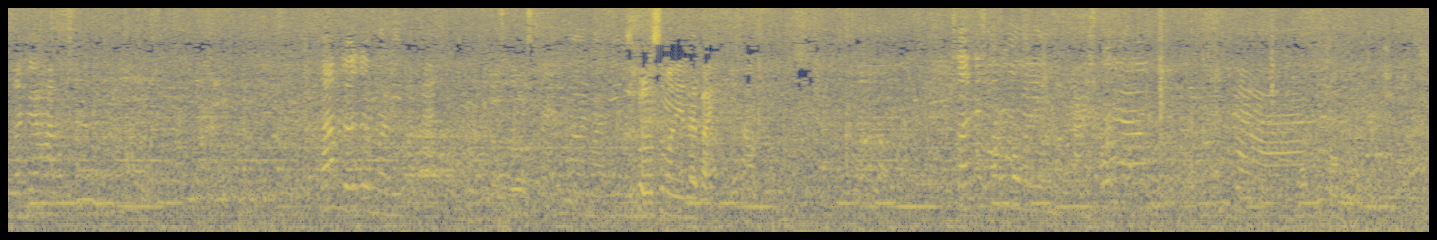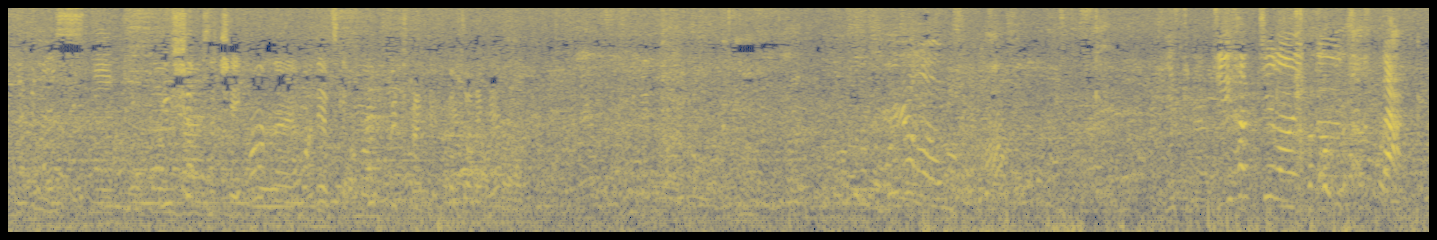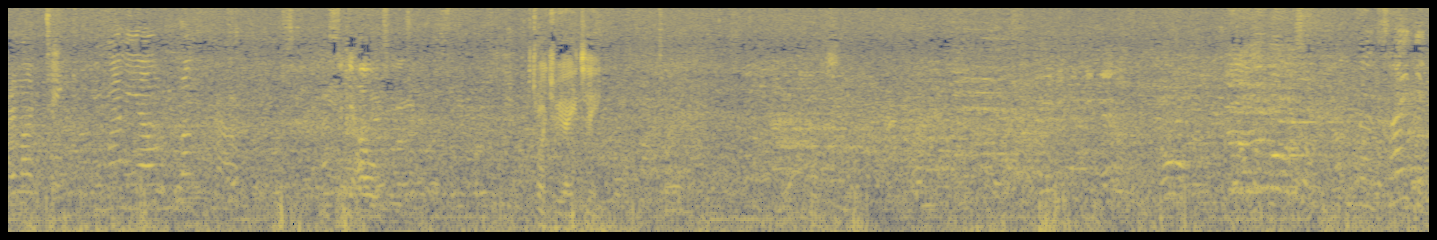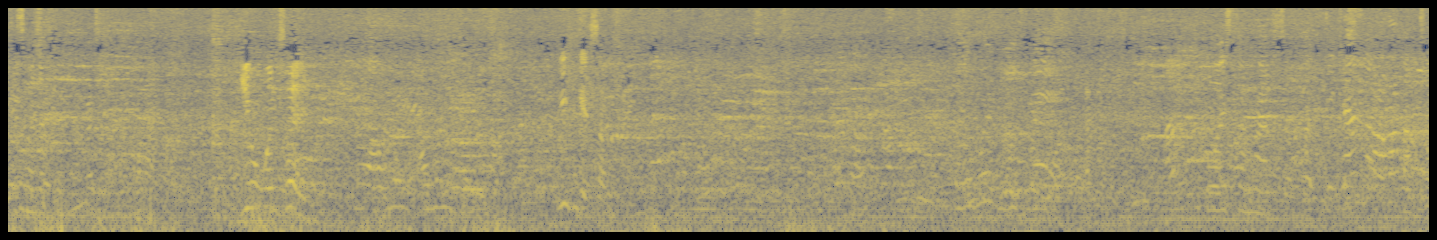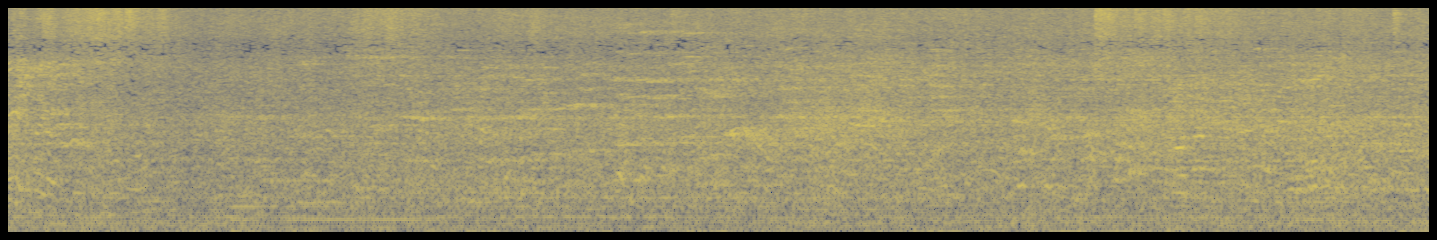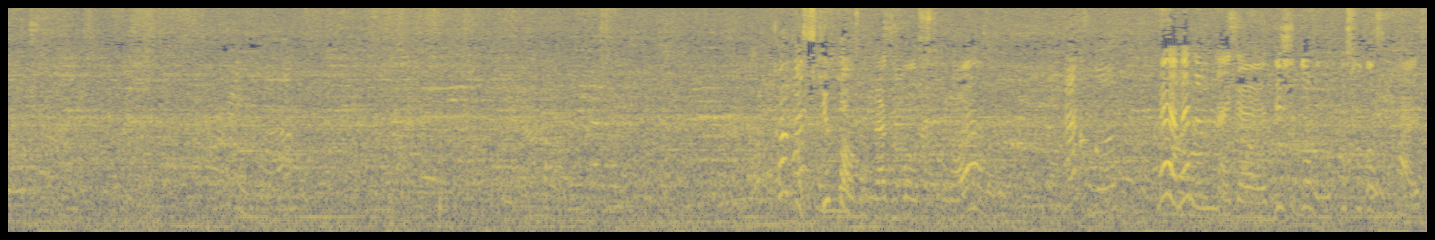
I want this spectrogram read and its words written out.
I have loads of money, but I don't spend my money You've lots of money in their bank account. So I just spend my money on my cash Look at this steak. These shops are cheap, aren't they? I might be able to get my mum a fridge magnet for a dollar here. Where are those? You- Do you have to like go to the bank and like take your money out of your bank account? As you get older. It's 2018. No, save it because we're not You want one too? No, I want, to. You can get something. Kanske skupa om det där går så ska det vara. That's good. Nej, men den där vi ska gå vi ska gå så här.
